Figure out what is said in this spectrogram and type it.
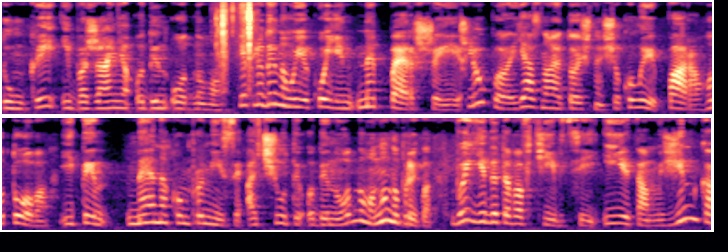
думки і бажання один одного. Як людина, у якої не перший шлюб, я знаю точно, що коли пара готова йти не на компроміси, а чути один одного. Ну, наприклад, ви їдете в автівці, і там жінка,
